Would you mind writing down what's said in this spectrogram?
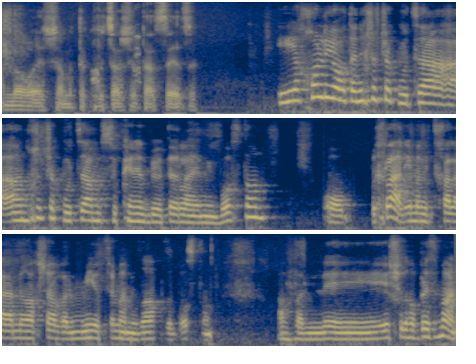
אני לא רואה שם את הקבוצה שתעשה את זה. יכול להיות, אני חושבת שהקבוצה, אני חושבת שהקבוצה המסוכנת ביותר להם היא בוסטון, או בכלל, אם אני צריכה להמר עכשיו על מי יוצא מהמזרח זה בוסטון, אבל uh, יש עוד הרבה זמן.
